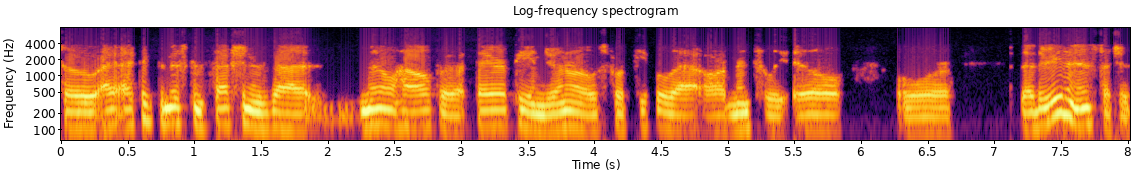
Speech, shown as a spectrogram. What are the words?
so I, I, think the misconception is that mental health or therapy in general is for people that are mentally ill or that there even is such a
